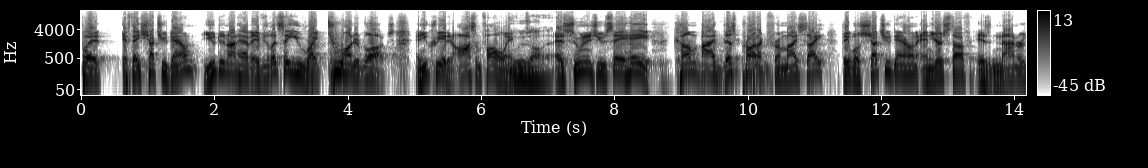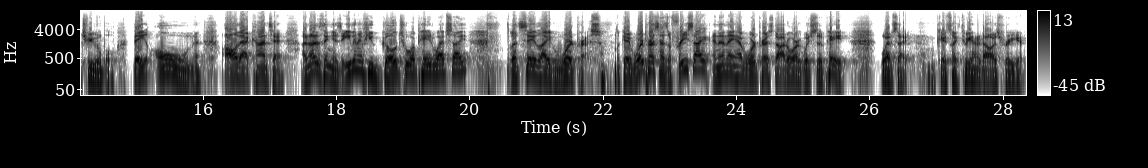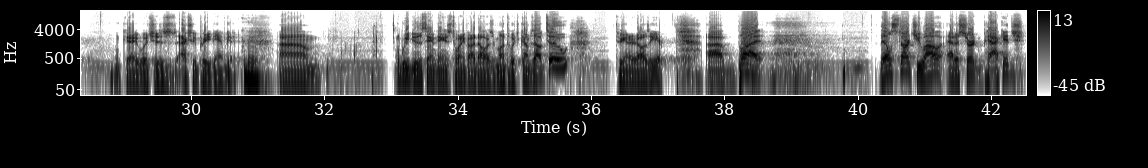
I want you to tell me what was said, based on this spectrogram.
but if they shut you down you do not have if let's say you write 200 blogs and you create an awesome following you lose all that. as soon as you say hey come buy this product from my site they will shut you down and your stuff is non-retrievable. They own all that content. Another thing is even if you go to a paid website let's say like wordpress okay? Wordpress has a free site and then they have wordpress.org which is a paid website okay? It's like $300 for a year okay which is actually pretty damn good. Um, we do the same thing as $25 a month which comes out to $300 a year. Uh, but they'll start you out at a certain package.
